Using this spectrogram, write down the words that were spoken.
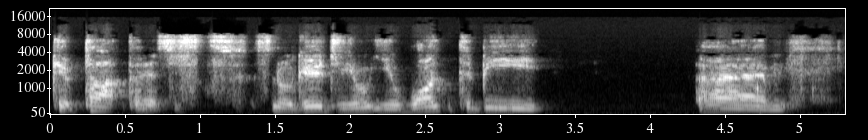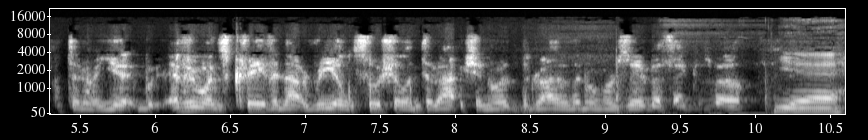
cooped up, and it's just it's no good. You you want to be. Um, I don't know. You, everyone's craving that real social interaction rather than over Zoom. I think as well. Yeah,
